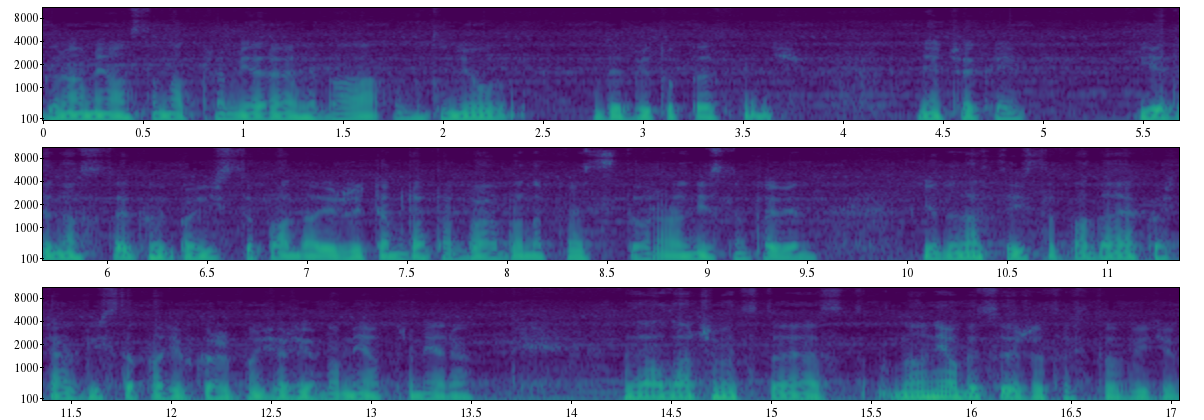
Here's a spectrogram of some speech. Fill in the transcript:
gra miała sama premierę chyba w dniu debiutu PS5. Nie, czekaj, 11 chyba listopada, jeżeli tam data była, na PS Store, ale nie jestem pewien. 11 listopada, jakoś tak, w listopadzie w każdym razie chyba miała premierę. Zaraz Zobaczymy co to jest. No nie obiecuję, że coś to wyjdzie.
